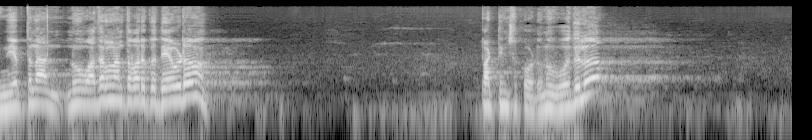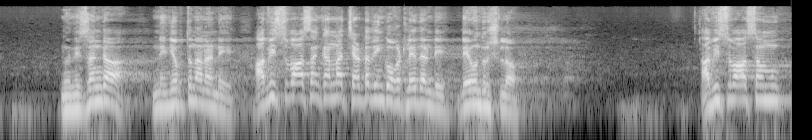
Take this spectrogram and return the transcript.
నేను చెప్తున్నా నువ్వు వదలనంత వరకు దేవుడు పట్టించుకోడు. నువ్వు వదులు. నువ్వు నిజంగా నేను చెప్తున్నానండి అవిశ్వాసం కన్నా చెడ్డది ఇంకొకటి లేదండి దేవుని దృష్టిలో. అవిశ్వాసం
